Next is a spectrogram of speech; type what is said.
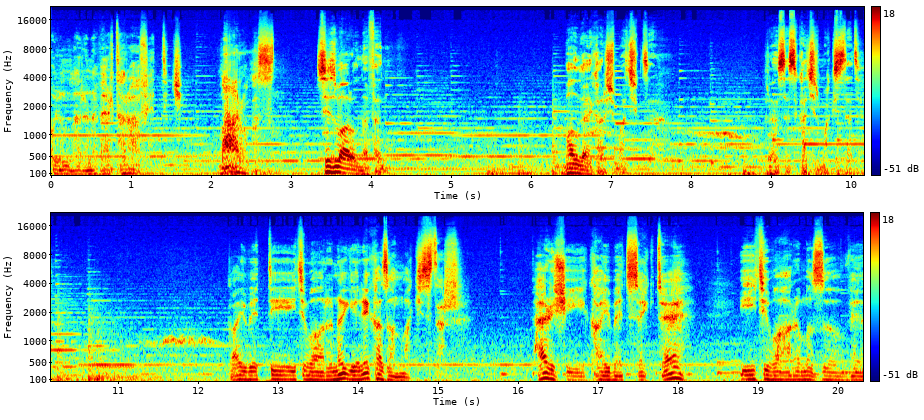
Oyunlarını bertaraf ettik. Var olasın. Siz var olun efendim. Balgay karşıma çıktı. Prensesi kaçırmak istedi. Kaybettiği itibarını geri kazanmak ister. Her şeyi kaybetsek de itibarımızı ve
